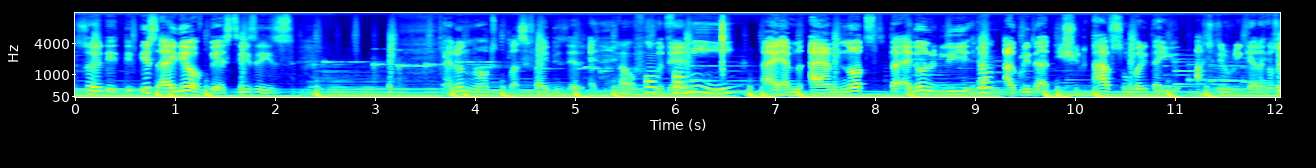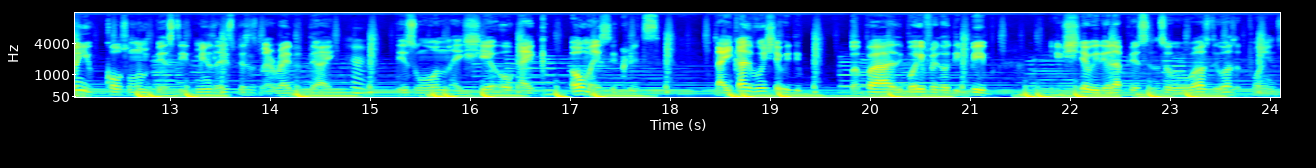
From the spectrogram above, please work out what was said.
So the, the- this idea of besties is. I don't know how to classify this. No, anyways, for, for me, I am I am not I don't really don't- agree that you should have somebody that you actually regard because when you call someone bestie, it means that this person is my ride or die. Hmm. This one I share all like all my secrets that you can't even share with the papa, the boyfriend or the babe. Share with the other person. So what's the what's the point?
